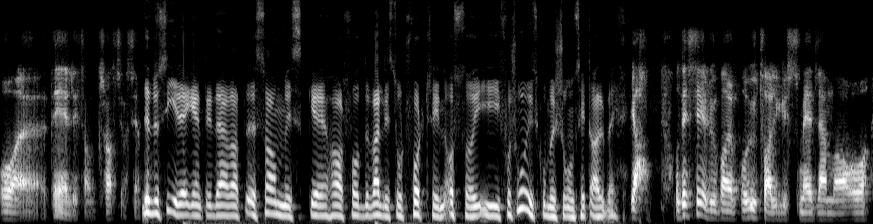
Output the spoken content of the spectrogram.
Og eh, det er litt sånn trasig å se på. Det du sier egentlig, er at samisk har fått veldig stort fortrinn også i Forsoningskommisjonen sitt arbeid? Ja, og det ser du bare på utvalgsmedlemmer og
